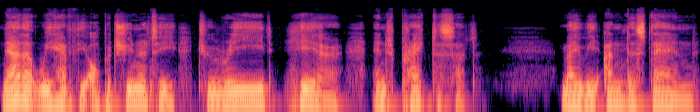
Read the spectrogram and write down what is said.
Now that we have the opportunity to read, hear, and practice it, may we understand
